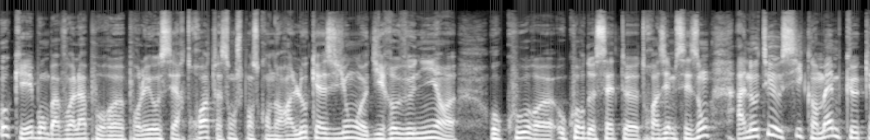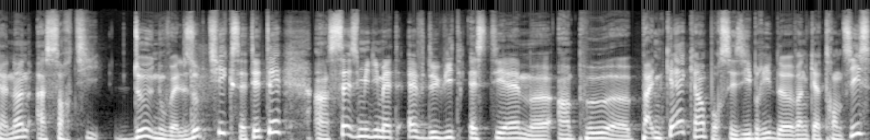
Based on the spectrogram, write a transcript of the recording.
Ok, bon bah voilà pour, euh, pour les OCR3. De toute façon, je pense qu'on aura l'occasion euh, d'y revenir euh, au cours, au cours de cette troisième saison. À noter aussi quand même que Canon a sorti deux nouvelles optiques cet été, un 16 mm f2.8 STM un peu pancake hein, pour ces hybrides 24-36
